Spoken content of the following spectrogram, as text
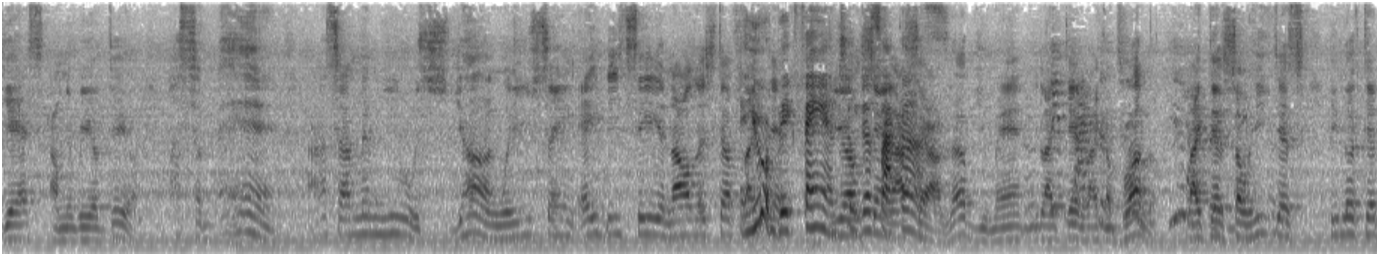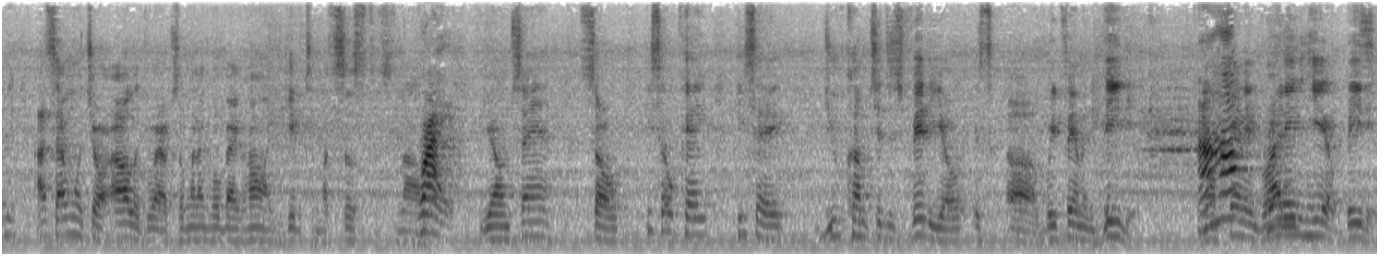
"Yes, I'm the real deal." I said, "Man." I said, I remember you was young when you sang ABC and all that stuff. And like you were a big fan, You too, know what I'm just saying? like I us. said, I love you, man. You like that, like a brother, like that. So he just he looked at me. I said, I want your autograph, so when I go back home, I can give it to my sisters. And all that." Right. You know what I'm saying? So he said, okay. He said, you come to this video. It's uh, we filming Beat It. Know Uh-huh. I'm saying? Right in here, Beat It,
